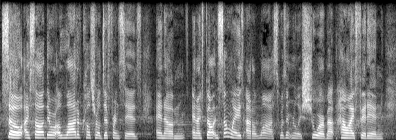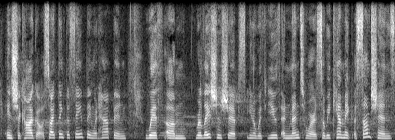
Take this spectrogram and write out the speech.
So I saw there were a lot of cultural differences, and, um, and I felt in some ways at a loss, wasn't really sure about how I fit in in Chicago. So I think the same thing would happen with um, relationships, you know, with youth and mentors. So we can't make assumptions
